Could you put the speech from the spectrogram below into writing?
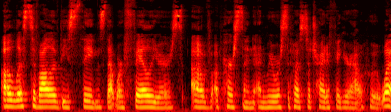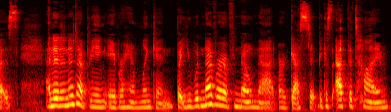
a list of all of these things that were failures of a person, and we were supposed to try to figure out who it was. And it ended up being Abraham Lincoln, but you would never have known that or guessed it because at the time,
